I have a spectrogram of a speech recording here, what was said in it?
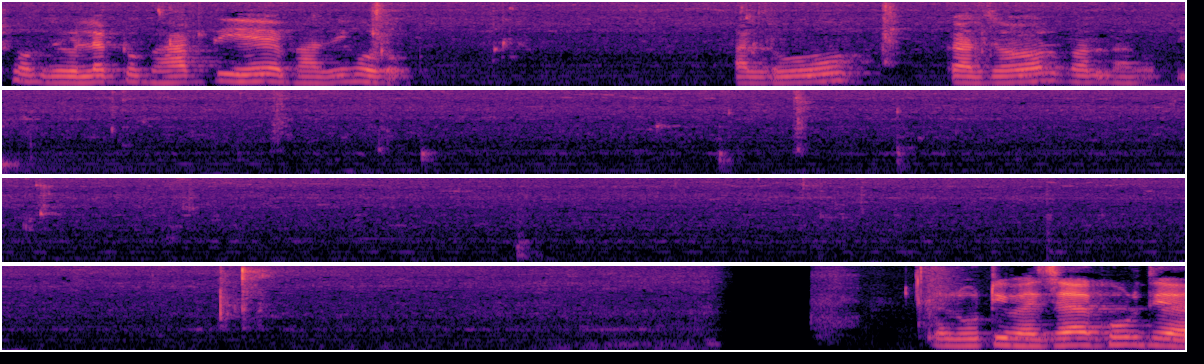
সবজিগুলো একটু ভাপ দিয়ে ভাজি করো আলু, গাজর, বাঁধাকপি। রুটি ভাজা, গুড় দিয়ে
